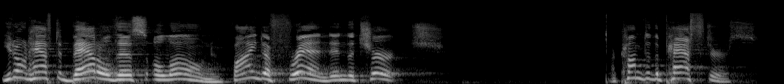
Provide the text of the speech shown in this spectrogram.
You don't have to battle this alone. Find a friend in the church. Or come to the pastors.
